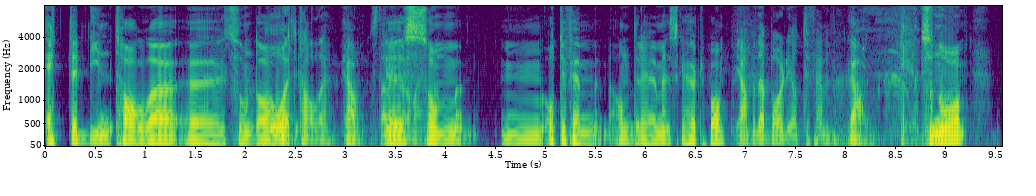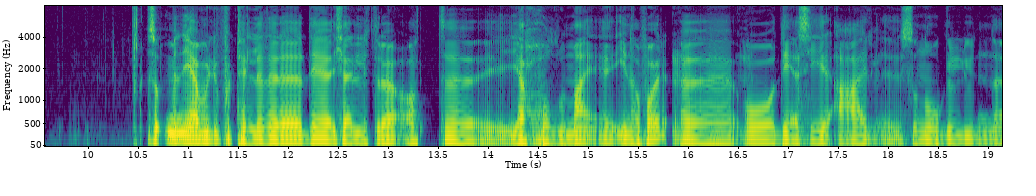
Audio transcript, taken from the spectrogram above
Etter din tale, eh, som da Vår tale. ja, eh. Som mm, 85 andre mennesker hørte på. ja, men det er bare de 85. Ja. Så nå så, Men jeg vil fortelle dere det, kjære lyttere, at uh, jeg holder meg uh, og det jeg sier, er uh, så noenlunde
